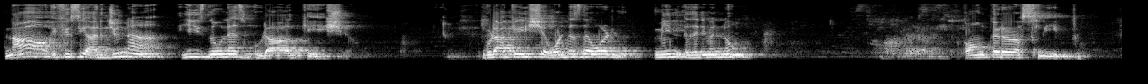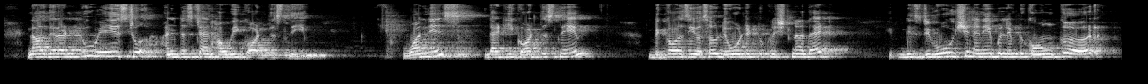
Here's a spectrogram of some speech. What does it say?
now if you see arjuna he is known as gudakesha gudakesha what does the word mean does anyone know conqueror of sleep now, there are two ways to understand how he got this name. One is that he got this name because he was so devoted to Krishna that his devotion enabled him to conquer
